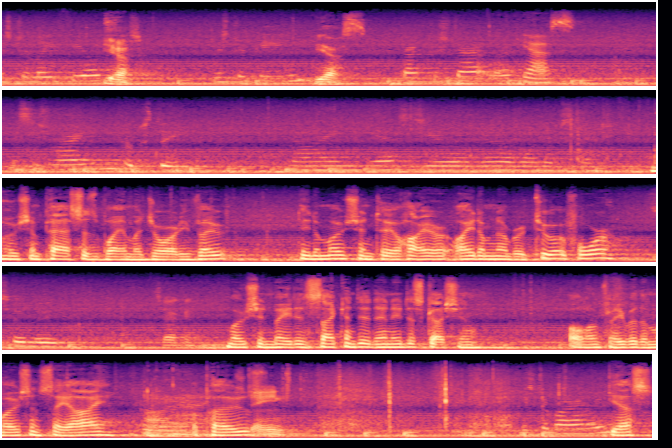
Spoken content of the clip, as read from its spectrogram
Mr. Layfield? Yes. Mr. Peavy? Yes. Dr. Statler? Yes. Mrs. Wright? Abstain. Nine yes, zero no, one abstention. Motion passes by a majority vote. Need a motion to hire item number 204. So moved. Second. Motion made and seconded. Any discussion? All in favor of the motion, say aye. Aye. Opposed? Abstain. Mr. Barley? Yes?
